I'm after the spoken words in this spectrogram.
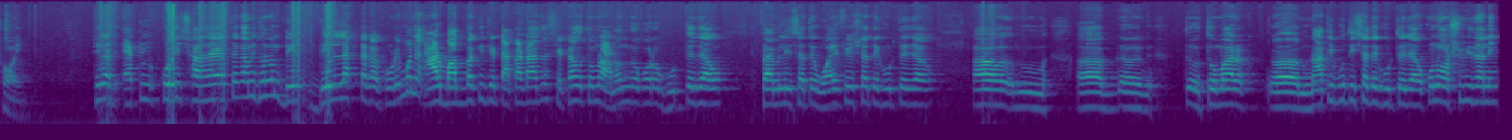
ছয়। ঠিক আছে, এক কোটি ষাট হাজার টাকা আমি ধরলাম, দেড় লাখ টাকা করে মানে আর বাদ বাকি যে টাকাটা আছে সেটাও তোমরা আনন্দ করো, ঘুরতে যাও ফ্যামিলির সাথে ওয়াইফের সাথে ঘুরতে যাও তোমার নাতিপুতির সাথে ঘুরতে যাও, কোনো অসুবিধা নেই।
